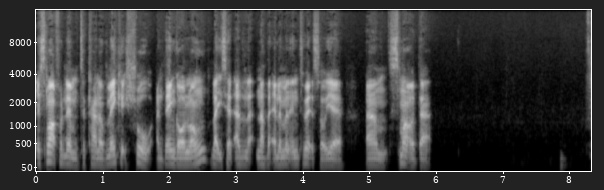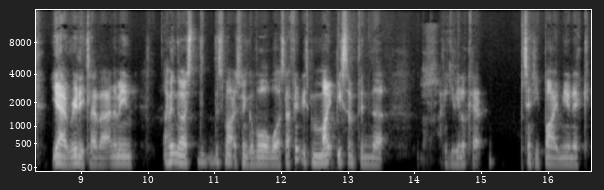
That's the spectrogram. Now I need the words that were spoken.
it's smart for them to kind of make it short and then go long, like you said, add another element into it. So yeah, um, smart with that. Yeah, really clever. And I mean, I think the most the smartest thing of all was, I think this might be something that I think if you look at potentially Bayern Munich,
